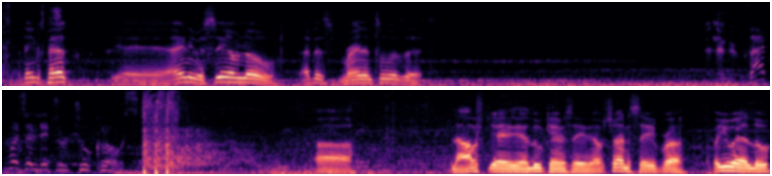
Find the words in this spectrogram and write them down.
I think the pads. Yeah, I didn't even see him though. I just ran into his ass. That. That was a little too close. Uh, nah, I was yeah yeah. Lou came and saved me. I was trying to save, bruh. Where you at, Lou?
